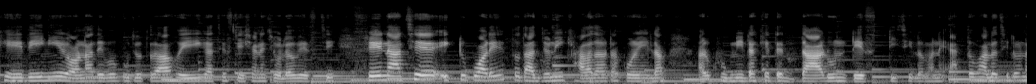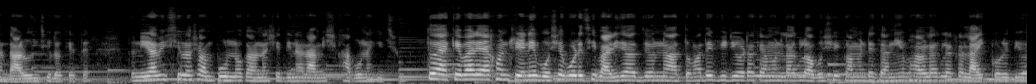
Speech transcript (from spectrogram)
খেয়ে দিয়ে নিয়ে রওনা দেবো। পুজো তো দেওয়া হয়েই গেছে, স্টেশনে চলেও এসেছি। ট্রেন আছে একটু পরে, তো তার জন্যই খাওয়া দাওয়াটা করে নিলাম। আর ঘুগনিটা খেতে দারুণ টেস্টি ছিল মানে এত ভালো ছিল না, দারুণ ছিল খেতে। তো নিরামিষ ছিল সম্পূর্ণ কারণ সেদিন আর আমিষ খাব না কিছু। তো একেবারে এখন ট্রেনে বসে পড়েছি বাড়ি যাওয়ার জন্য। আর তোমাদের ভিডিওটা কেমন লাগল অবশ্যই কমেন্টে জানিয়ে ভালো লাগলে একটা লাইক করে দিও।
